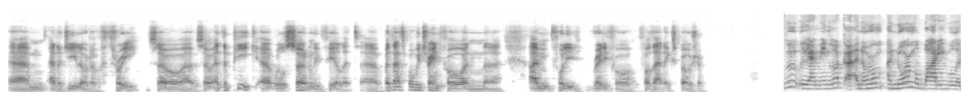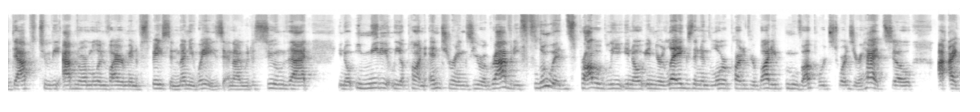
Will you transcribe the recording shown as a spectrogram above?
um, at a G load of three. So uh, so at the peak, uh, we'll certainly feel it. Uh, but that's what we train for, and uh, I'm fully ready for for that exposure. Absolutely. I mean, look, a, norm, a normal body will adapt to the abnormal environment of space in many ways, and I would assume that you know, immediately upon entering zero gravity, fluids probably, you know, in your legs and in the lower part of your body move upwards towards your head. So I,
